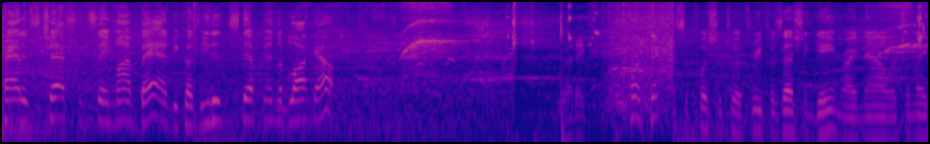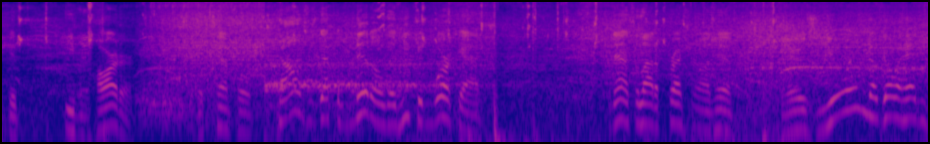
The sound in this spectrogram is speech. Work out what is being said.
pat his chest and say, my bad, because he didn't step in to block out. Redick, perfect. It's to push it to a three-possession game right now, which will make it even harder for Temple. Collins has got the middle that he can work at. Now it's a lot of pressure on him. There's Ewing. They'll go ahead and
